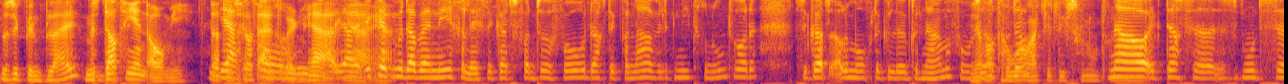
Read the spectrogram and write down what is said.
Dus ik ben blij Dus met Datti en Omi. Dat ja, is het dat eigenlijk. Ja, ja, ja, ik ja. heb me daarbij neergelegd. Ik had van tevoren dacht ik van nou wil ik niet genoemd worden. Dus ik had alle mogelijke leuke namen voor Ja, mezelf wat hoe had je het liefst genoemd? Nou, ik dacht, eh, het, moet, eh,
